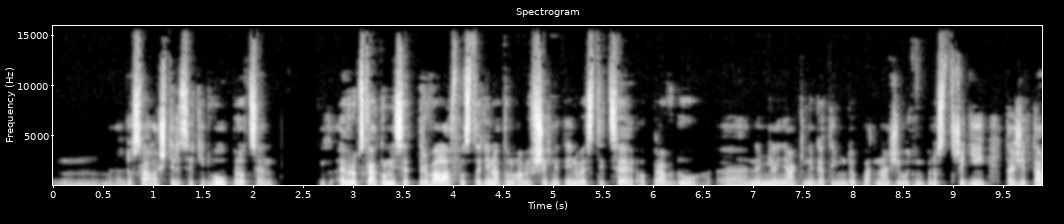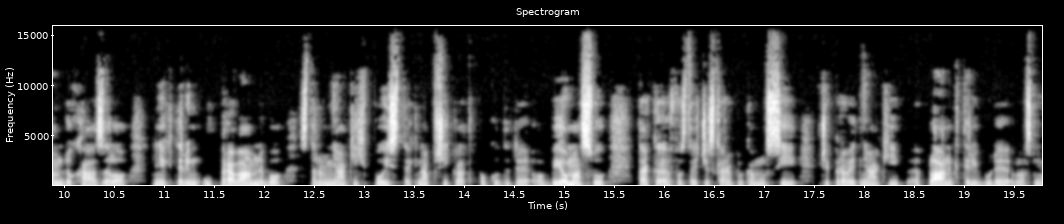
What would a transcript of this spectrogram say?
mm, dosáhla 42%. Evropská komise trvala v podstatě na tom, aby všechny ty investice opravdu eh, neměly nějaký negativní dopad na životní prostředí, takže tam docházelo k některým úpravám nebo stanovení nějakých pojistek. Například pokud jde o biomasu, tak eh, v podstatě Česká republika musí připravit nějaký eh, plán, který bude vlastně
